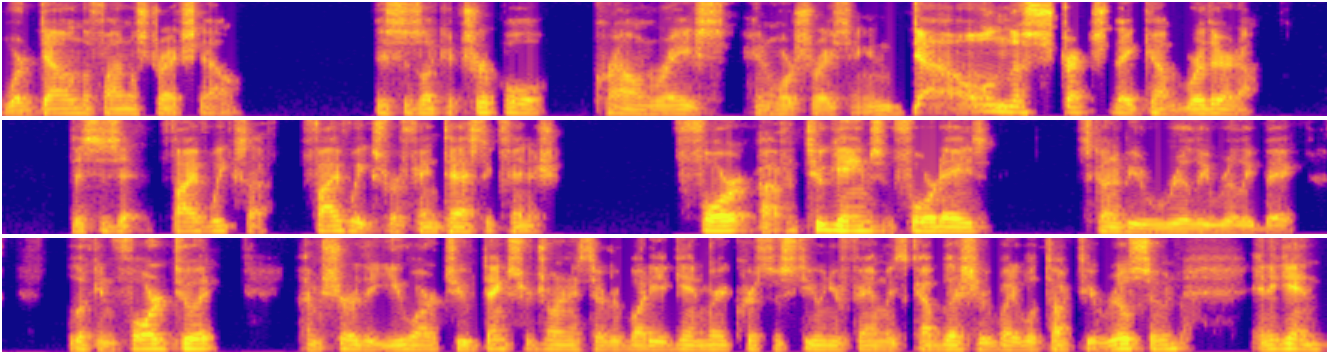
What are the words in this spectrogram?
We're down the final stretch now. This is like a triple crown race in horse racing, and down the stretch they come. We're there now. This is it. Five weeks left. Five weeks for a fantastic finish. Four, uh, two games in four days. It's going to be really, really big. Looking forward to it. I'm sure that you are too. Thanks for joining us, everybody. Again, Merry Christmas to you and your families. God bless everybody. We'll talk to you real soon. And again,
